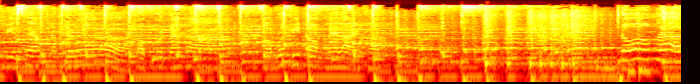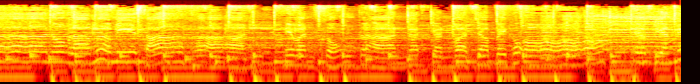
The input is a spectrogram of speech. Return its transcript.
คุณพี่แซมน้ำเด้อขอบคุณนะคะ ขอบคุณพี่น้องหลาย ๆ ครับ น้องลา น้องลาเมื่อมีสาขานในวันสงกรานต์นัดกันว่าจะไปขอเริ่เปลี่ยนเว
